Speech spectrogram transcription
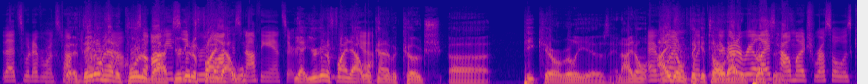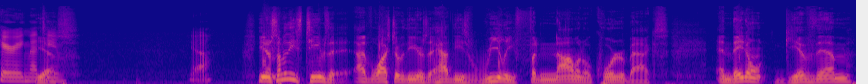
That's what everyone's Well, talking if they about don't right have a quarterback, so you're gonna find Lock out is not the answer. Yeah, you're going to find out Yeah. what kind of a coach uh, Pete Carroll really is, and I don't. I don't think would- it's all They're that gonna realize how much Russell was carrying that team. Yeah. You know, some of these teams that I've watched over the years that have these really phenomenal quarterbacks, and they don't give them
